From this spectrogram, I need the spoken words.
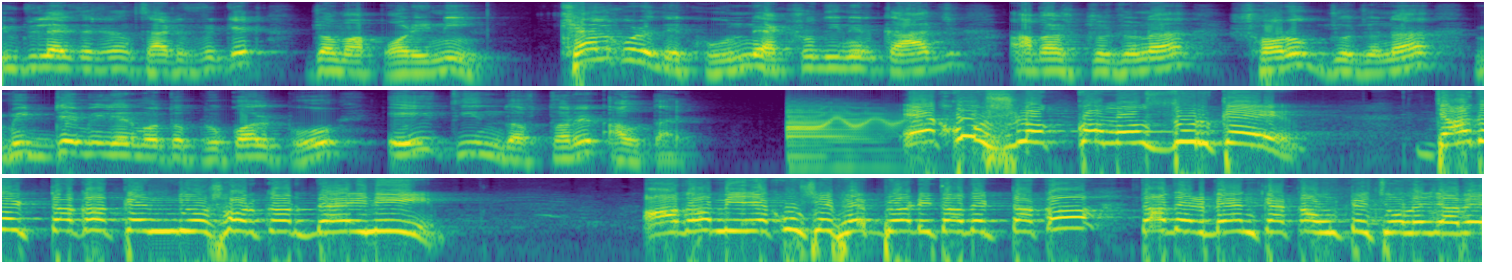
ইউটিলাইজেশন সার্টিফিকেট জমা পড়েনি। খেয়াল করে দেখুন, একশো দিনের কাজ, আবাস যোজনা, সড়ক যোজনা, মিড ডে মিলের মতো প্রকল্প এই তিন দফতরের আওতায়। একুশ লক্ষ মজদুরকে যাদের টাকা কেন্দ্রীয় সরকার দেয়নি আগামী একুশে ফেব্রুয়ারি তাদের টাকা তাদের ব্যাংক অ্যাকাউন্টে চলে যাবে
